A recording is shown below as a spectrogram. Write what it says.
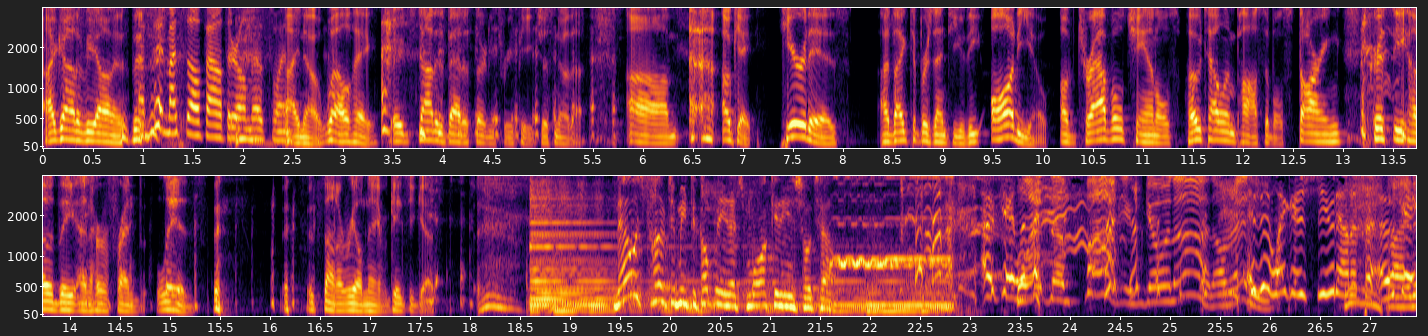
I got to be honest. This I put is myself out there on this one. I know. Well, hey, it's not as bad as 33p. Just know that. Um, okay, here it is. I'd like to present to you the audio of Travel Channel's Hotel Impossible, starring Krissy Hoadley and her friend Liz. it's not a real name, in case you guessed. Now it's time to meet the company that's marketing this hotel. What the fuck is going on already? is it like a shootout at the OK.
